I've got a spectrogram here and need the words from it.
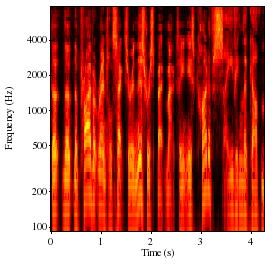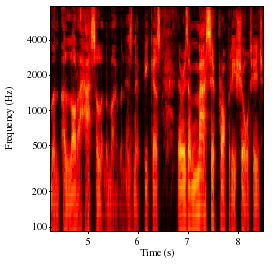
the the, the private rental sector in this respect, Maxine, is kind of saving the government a lot of hassle at the moment, isn't it? Because there is a massive property shortage.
